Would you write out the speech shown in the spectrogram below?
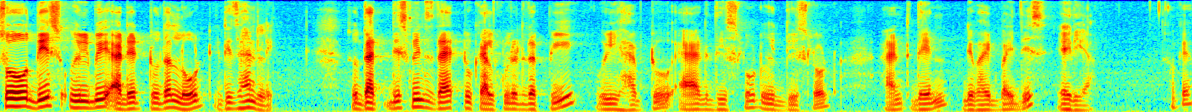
So, this will be added to the load it is handling. So, that this means that to calculate the P we have to add this load with this load and then divide by this area. Okay.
